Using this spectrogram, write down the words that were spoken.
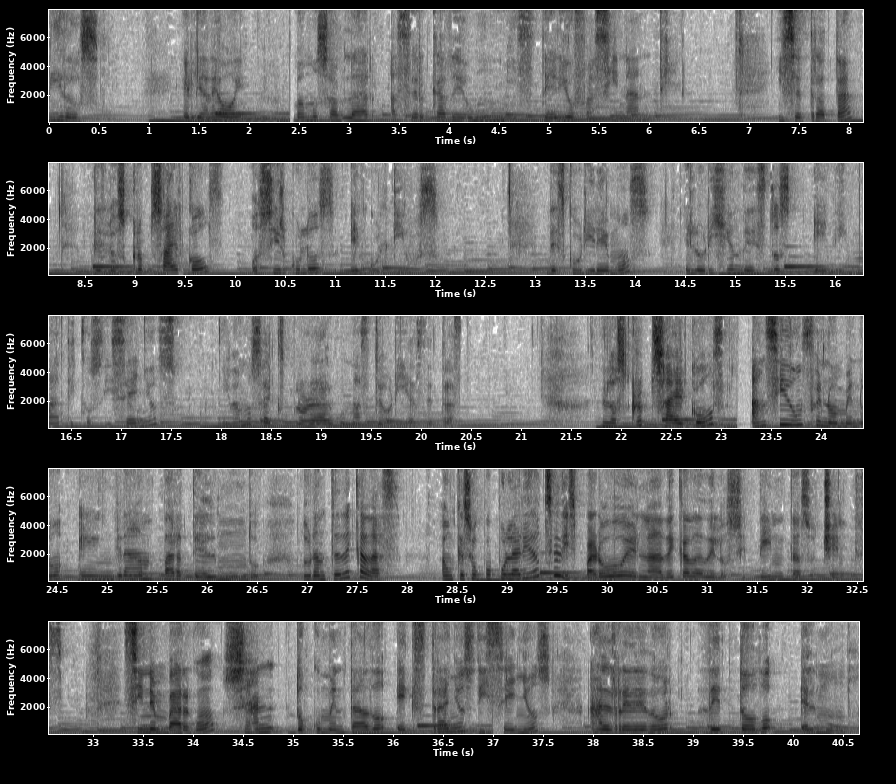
bienvenidos. El día de hoy vamos a hablar acerca de un misterio fascinante y se trata de los crop circles o círculos en cultivos. Descubriremos el origen de estos enigmáticos diseños y vamos a explorar algunas teorías detrás. Los crop circles han sido un fenómeno en gran parte del mundo durante décadas aunque su popularidad se disparó en la década de los 70s, 80s. Sin embargo, se han documentado extraños diseños alrededor de todo el mundo.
